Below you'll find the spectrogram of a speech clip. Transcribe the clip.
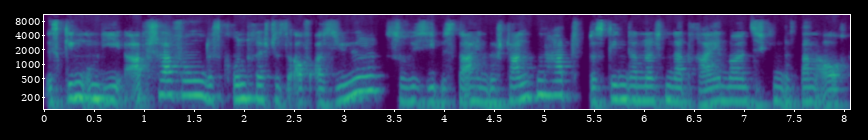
Es ging um die Abschaffung des Grundrechts auf Asyl, so wie sie bis dahin bestanden hat. Das ging dann 1993, ging das dann auch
